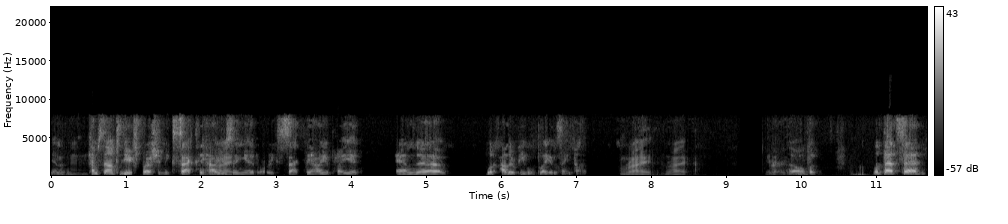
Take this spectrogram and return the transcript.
And Hmm. it comes down to the expression, exactly how you sing it or exactly how you play it and uh, what other people play at the same time. Right. Right. Right. So, but with that said,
